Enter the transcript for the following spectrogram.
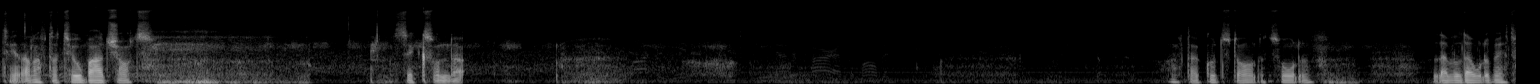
Take that after two bad shots. Six under. Clock is in at 15 under par at the moment. After a good start, it sort of leveled out a bit.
